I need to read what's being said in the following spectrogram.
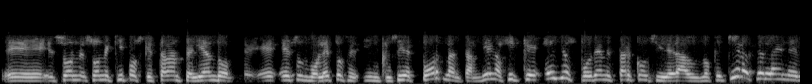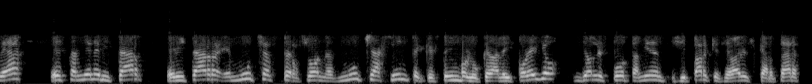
eh, son, son equipos que estaban peleando eh, esos boletos, eh, inclusive Portland también, así que ellos podrían estar considerados. Lo que quiere hacer la NBA es también evitar evitar muchas personas, mucha gente que esté involucrada y por ello yo les puedo también anticipar que se va a descartar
